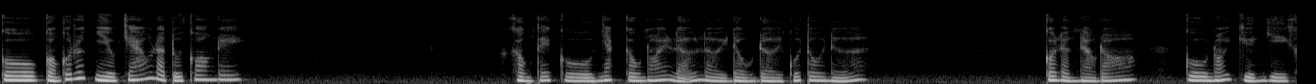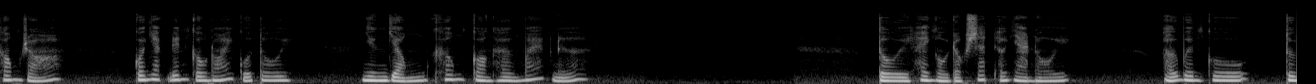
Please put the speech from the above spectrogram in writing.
Cô còn có rất nhiều cháu là tụi con đây. Không thấy cô nhắc câu nói lỡ lời đầu đời của tôi nữa. Có lần nào đó, cô nói chuyện gì không rõ, Có nhắc đến câu nói của tôi, Nhưng giọng không còn hờn mát nữa. Tôi hay ngồi đọc sách ở nhà nội. Ở bên cô tôi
